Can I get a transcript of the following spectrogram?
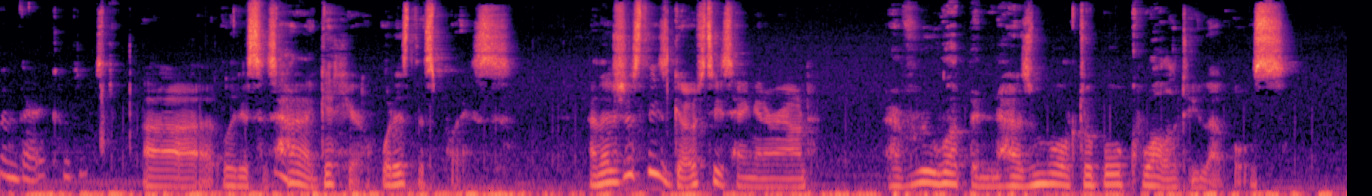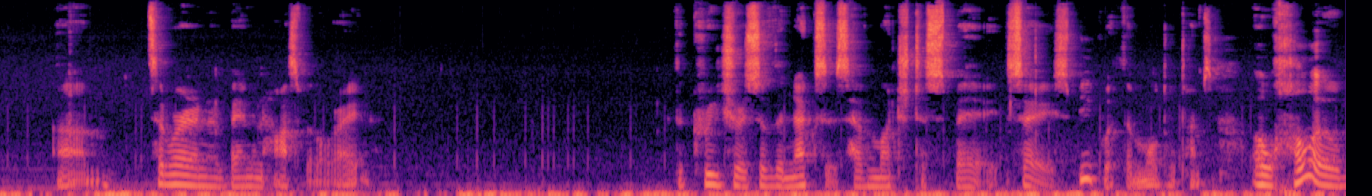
I'm very confused. uh, Lydia says, How did I get here? What is this place? And there's just these ghosties hanging around. Every weapon has multiple quality levels. Um, said we're in an abandoned hospital, right? The creatures of the Nexus have much to say. Speak with them multiple times. Oh, hello,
